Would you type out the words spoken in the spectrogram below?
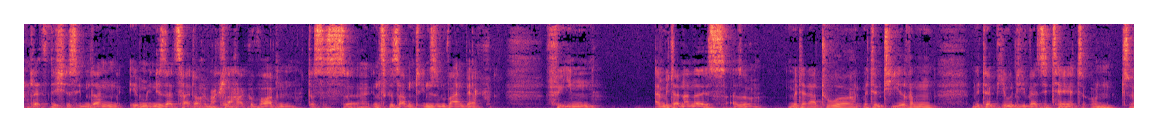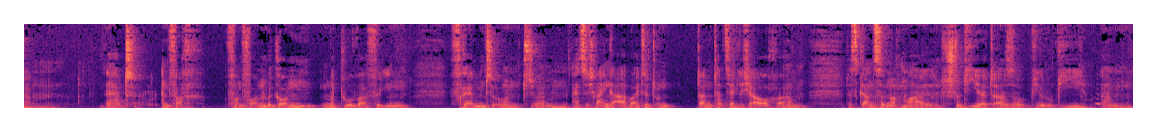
Und letztlich ist ihm dann eben in dieser Zeit auch immer klarer geworden, dass es äh, insgesamt in diesem Weinberg für ihn ein Miteinander ist. Also mit der Natur, mit den Tieren, mit der Biodiversität. Und ähm, er hat einfach von vorne begonnen. Natur war für ihn fremd und ähm, er hat sich reingearbeitet und dann tatsächlich auch ähm, das Ganze nochmal studiert, also Biologie ähm,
